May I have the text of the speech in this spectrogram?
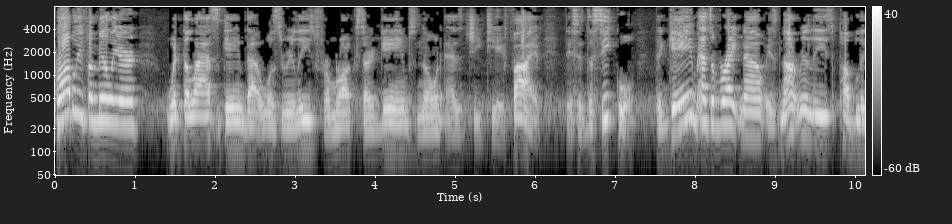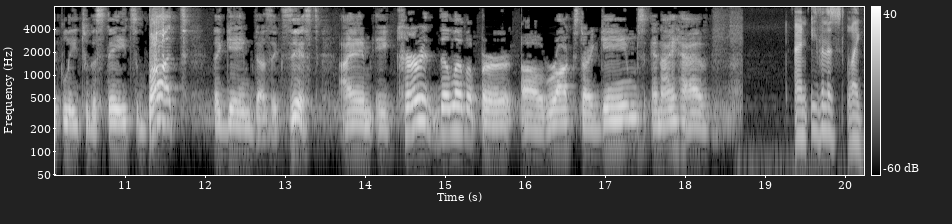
probably familiar with the last game that was released from Rockstar Games known as GTA 5. This is the sequel. The game, as of right now, is not released publicly to the States, but the game does exist. I am a current developer of Rockstar Games, and I have And even this, like,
